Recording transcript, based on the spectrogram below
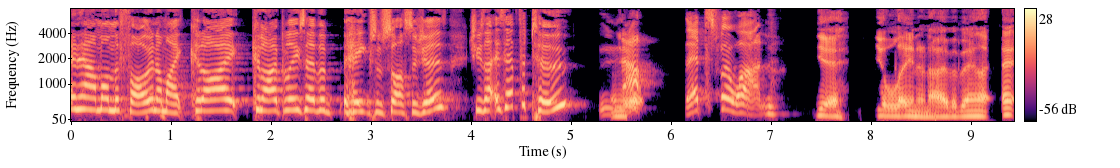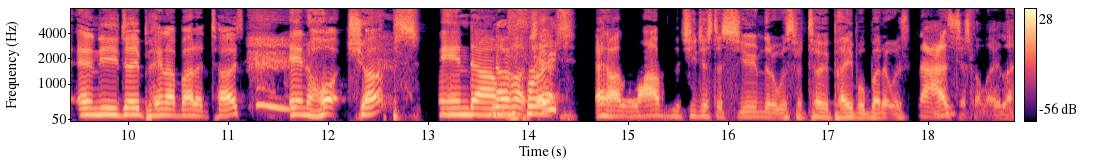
And how I'm on the phone, I'm like, "Can I, can I please have a heaps of sausages?" She's like, "Is that for two? No, that's for one." Yeah, you're leaning over, being like, and, and you do peanut butter toast and hot chops and um, No hot fruit. chips. And I love that she just assumed that it was for two people, but it was nah, it's just for Lula.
